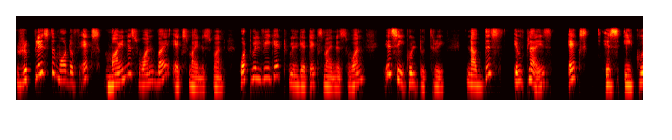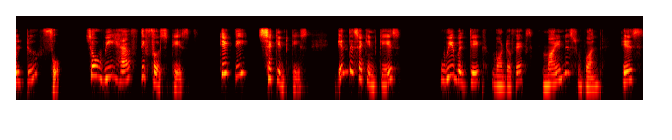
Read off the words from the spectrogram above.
replace the mod of x minus 1 by x minus 1. What will we get? We'll get x minus 1 is equal to 3. Now this implies x is equal to 4. So we have the first case. Take the second case. In the second case, we will take mod of x minus 1 is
